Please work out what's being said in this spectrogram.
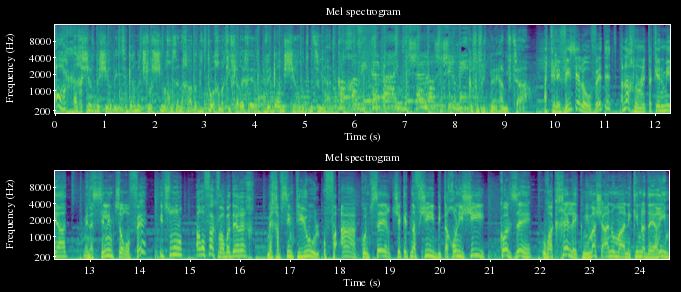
איך? עכשיו בשירביט, גם עד 30% הנחה בביטוח המקיף לרכב, וגם שירות מצוין. כוכבית 2003 שירביט כפוף לתנאי המבצע. הטלוויזיה לא עובדת? אנחנו נתקן מיד. מנסים למצוא רופא? ייצרו, הרופאה כבר בדרך. מחפשים טיול, הופעה, קונצרט, שקט נפשי, ביטחון אישי. כל זה הוא רק חלק ממה שאנו מעניקים לדיירים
